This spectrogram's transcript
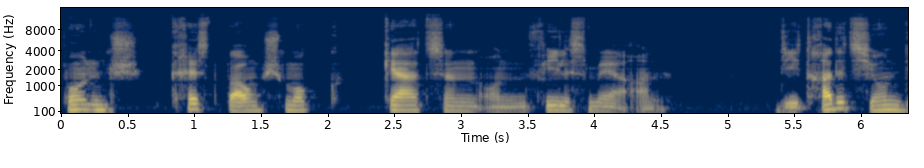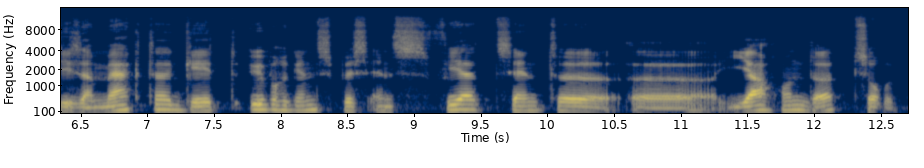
Punsch, Christbaumschmuck, Kerzen und vieles mehr an. Die Tradition dieser Märkte geht übrigens bis ins 14. Äh, Jahrhundert zurück.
